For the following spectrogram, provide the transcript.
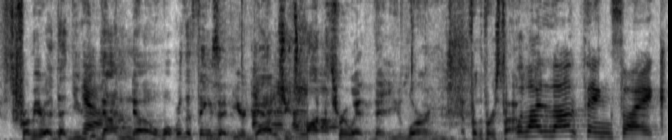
from your that you Yeah. did not know? What were the things that mm. your dad, as you talked through it, that you learned for the first time? Well, I learned things like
